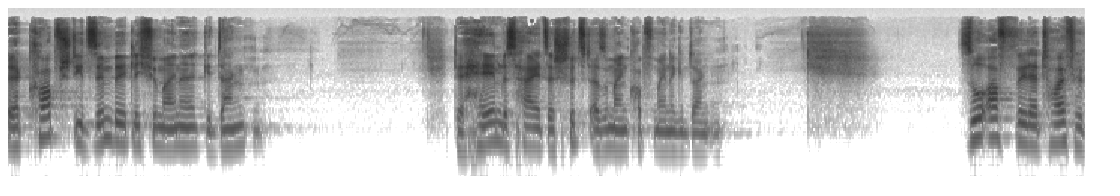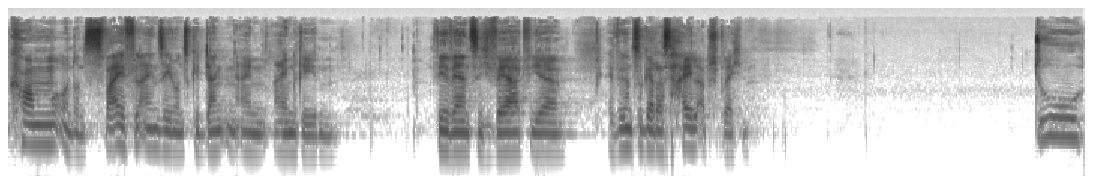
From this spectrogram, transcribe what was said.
Der Kopf steht sinnbildlich für meine Gedanken. Der Helm des Heils, er schützt also meinen Kopf, meine Gedanken. So oft will der Teufel kommen und uns Zweifel einsehen, uns Gedanken ein, einreden. Wir wären es nicht wert, wir, er will uns sogar das Heil absprechen. Du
